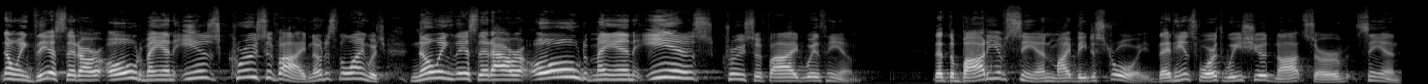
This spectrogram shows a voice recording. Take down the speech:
Knowing this, that our old man is crucified. Notice the language. Knowing this, that our old man is crucified with him, that the body of sin might be destroyed, that henceforth we should not serve sin.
